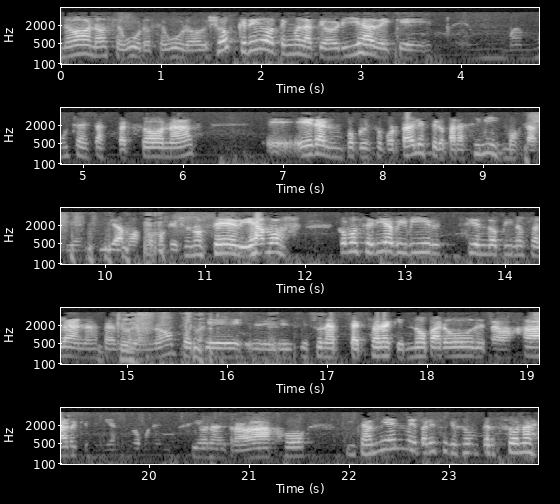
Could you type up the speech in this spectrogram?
No, no, seguro, seguro. Yo creo, tengo la teoría de que muchas de estas personas eh, eran un poco insoportables, pero para sí mismos también, digamos, como que yo no sé, digamos, cómo sería vivir siendo Pino Solana también, ¿no? Porque eh, es una persona que no paró de trabajar, que tenía así como una adicción al trabajo, y también me parece que son personas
